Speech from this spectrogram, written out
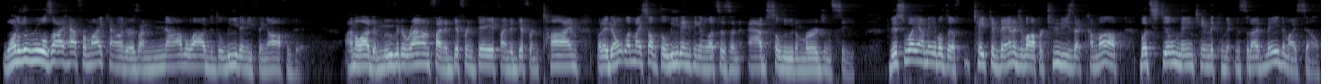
One of the rules I have for my calendar is I'm not allowed to delete anything off of it. I'm allowed to move it around, find a different day, find a different time, but I don't let myself delete anything unless it's an absolute emergency. This way I'm able to take advantage of opportunities that come up, but still maintain the commitments that I've made to myself.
